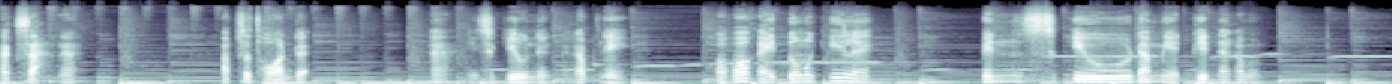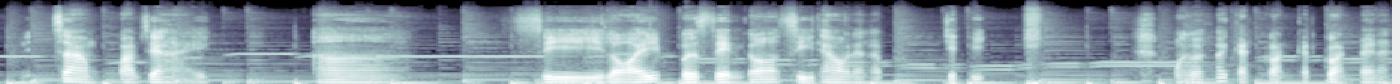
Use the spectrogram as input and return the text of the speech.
ทักษะนะ บัฟสะท้อนด้วย อ่านี่สกิลหนึ่งนะครับ นี่พอๆกับไอตัวเมื่อกี้เลย เป็นสกิลดาเมจพิษนะครับผมสร้างความเสียหาย อ่า400เปอร์เซ็นต์ก็4เท่านะครับ7วิมันก็ค่อยๆกัดกร่อนกัดกร่อนไปนะ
